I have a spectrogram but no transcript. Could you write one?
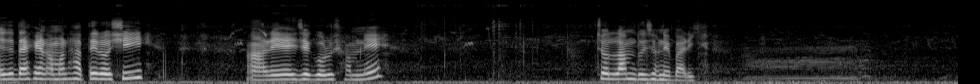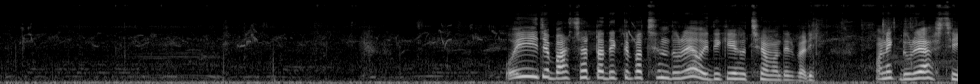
এই যে দেখেন আমার হাতে রশি আর এই যে গরু সামনে। চললাম দুজনে বাড়ি। ওই যে বাচ্চারটা দেখতে পাচ্ছেন দূরে, ওইদিকে হচ্ছে আমাদের বাড়ি। অনেক দূরে আসছি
